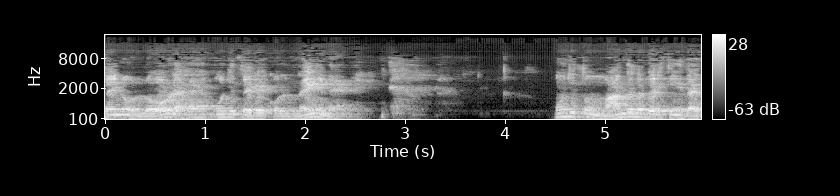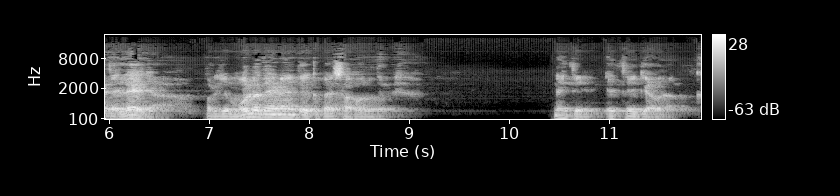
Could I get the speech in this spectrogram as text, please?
ਤੈਨੂੰ ਲੋੜ ਹੈ, ਉਂਝ ਤੇਰੇ ਕੋਲ ਨਹੀਂ ਨੇ। ਉਂਝ ਤੂੰ ਮੰਗਦ ਬਿਰਤੀ ਦਾ ਤੇ ਲੈ ਜਾ, ਪਰ ਜੇ ਮੁੱਲ ਦੇਣਾ ਹੈ ਤੇ ਇੱਕ ਪੈਸਾ ਹੋਰ ਦੇ ਨਹੀਂ ਤੇ ਇੱਥੇ ਗਿਆ ਰੱਖ।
